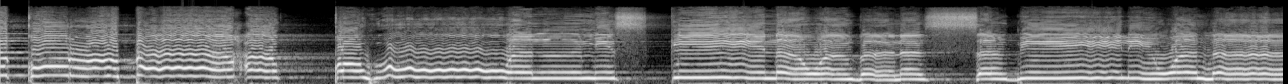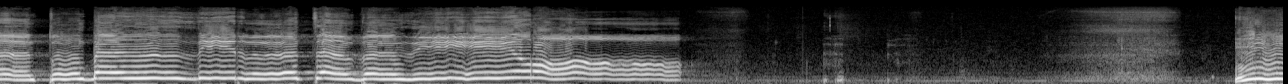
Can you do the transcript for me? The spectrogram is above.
القربى حقه والمسكين وابن السبيل ولا تبذر تبذيرا. إن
